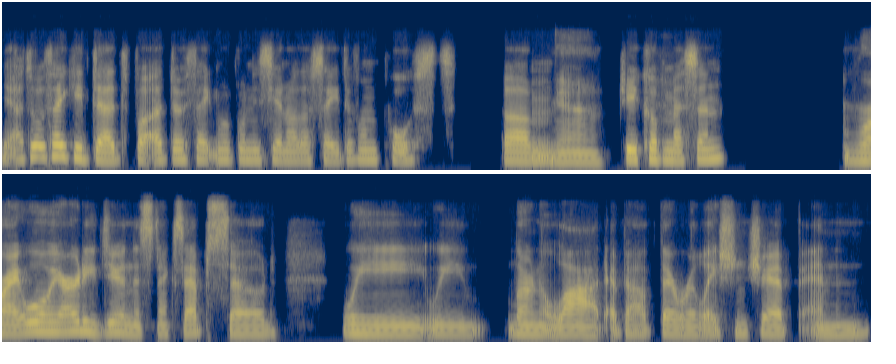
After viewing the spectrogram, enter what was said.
yeah, I don't think he did, but I do think we're going to see another side of him post um Yeah, Jacob missing. right. Well, we already do in this next episode. We we learn a lot about their relationship and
